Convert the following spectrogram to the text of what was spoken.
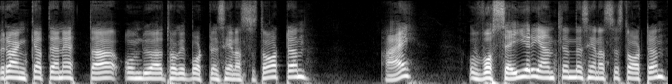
rankat den etta om du hade tagit bort den senaste starten? Nej. Och vad säger egentligen den senaste starten?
